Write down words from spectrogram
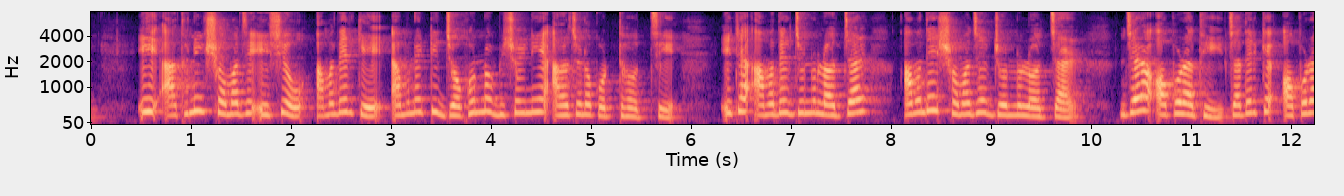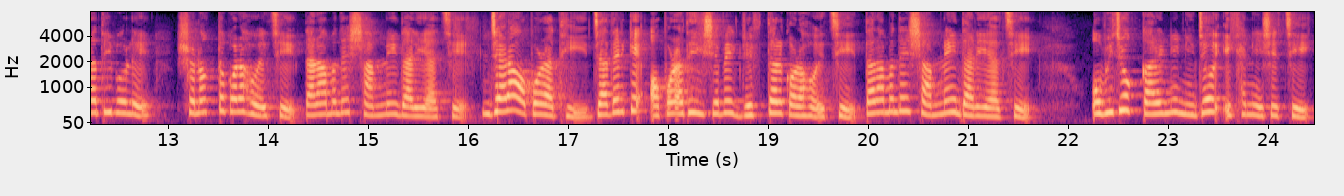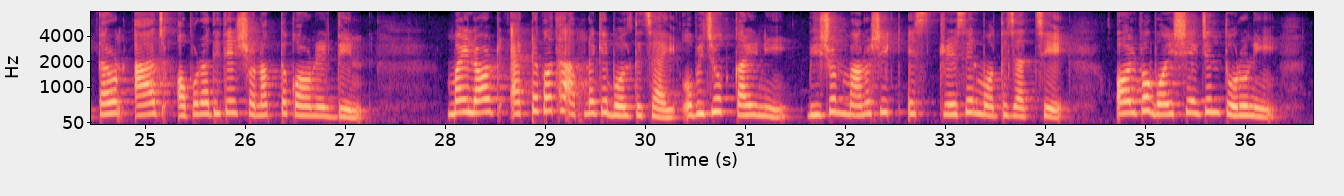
এই আধুনিক সমাজে এসেও আমাদেরকে এমন একটি জঘন্য বিষয় নিয়ে আলোচনা করতে হচ্ছে। এটা আমাদের জন্য লজ্জার, আমাদের সমাজের জন্য লজ্জার। যারা অপরাধী, যাদেরকে অপরাধী বলে শনাক্ত করা হয়েছে, তারা আমাদের সামনেই দাঁড়িয়ে আছে। যারা অপরাধী, যাদেরকে অপরাধী হিসেবে গ্রেফতার করা হয়েছে, তারা আমাদের সামনেই দাঁড়িয়ে আছে। অভিযোগকারিণী নিজেও এখানে এসেছে, কারণ আজ অপরাধীদের শনাক্তকরণের দিন। মাই লর্ড, একটা কথা আপনাকে বলতে চাই। অভিযোগকারিণী ভীষণ মানসিক স্ট্রেসের মধ্যে যাচ্ছে। অল্প বয়সী একজন তরুণী,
